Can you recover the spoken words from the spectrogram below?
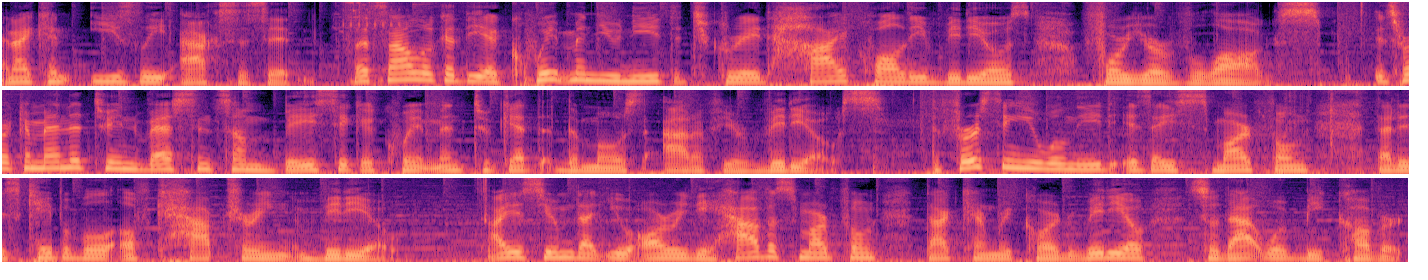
and I can easily access it. Let's now look at the equipment you need to create high quality videos for your vlogs. It's recommended to invest in some basic equipment to get the most out of your videos. The first thing you will need is a smartphone that is capable of capturing video. I assume that you already have a smartphone that can record video, so that would be covered.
